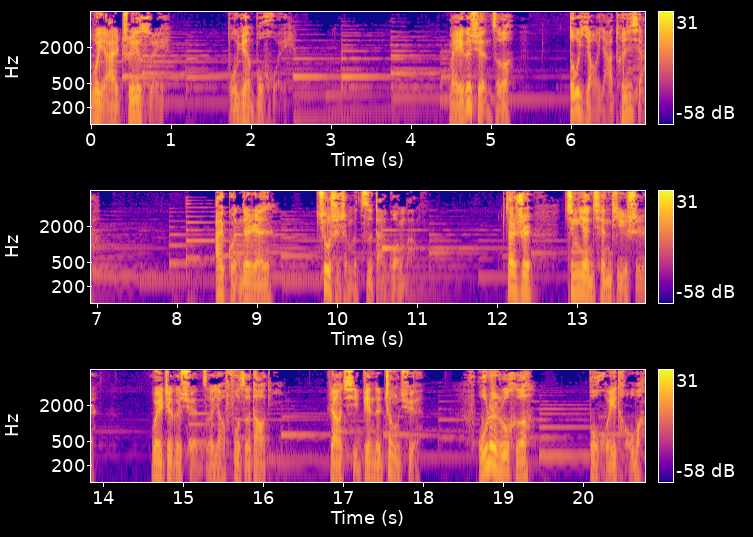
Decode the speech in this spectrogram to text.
为爱追随，不怨不悔。每一个选择，都咬牙吞下。爱滚的人，就是这么自带光芒。但是，经验前提是，为这个选择要负责到底，让其变得正确。无论如何，不回头望。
